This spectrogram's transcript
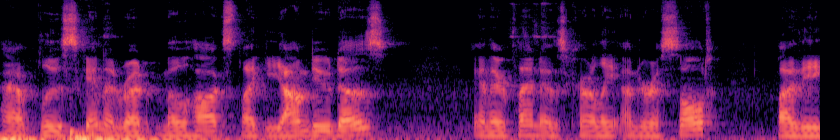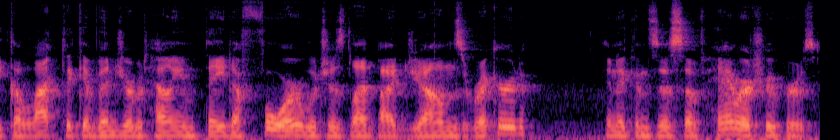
have blue skin and red mohawks like Yondu does, and their planet is currently under assault by the Galactic Avenger Battalion Theta 4, which is led by Johns Rickard, and it consists of Hammer Troopers,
